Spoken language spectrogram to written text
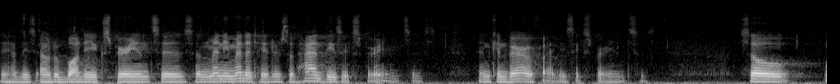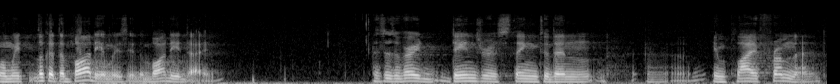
They have these out-of-body experiences, and many meditators have had these experiences and can verify these experiences. So when we look at the body and we see the body died, this is a very dangerous thing to then uh, imply from that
